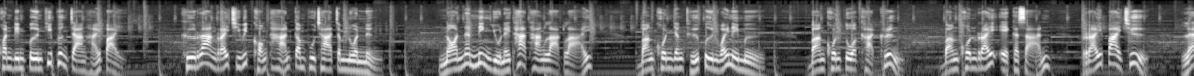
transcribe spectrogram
ควันดินปืนที่เพิ่งจางหายไป คือร่างไร้ชีวิตของทหารกัมพูชาจำนวนหนึ่ง นอนแน่นนิ่งอยู่ในท่าทางหลากหลาย บางคนยังถือปืนไว้ในมือ บางคนตัวขาดครึ่ง บางคนไร้เอกสาร ไร้ป้ายชื่อ และ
